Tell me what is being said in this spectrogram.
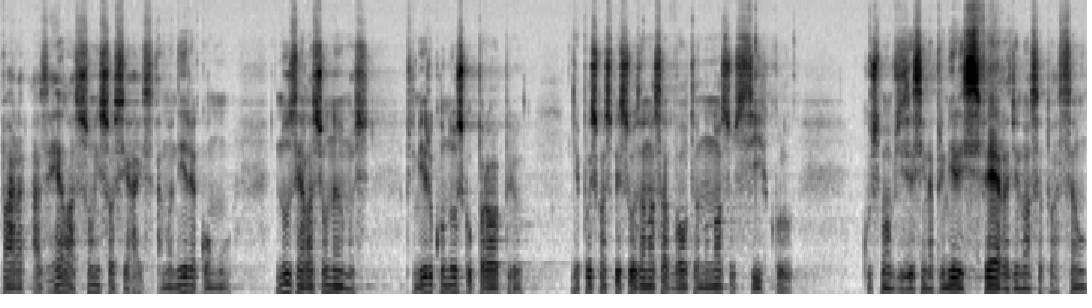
para as relações sociais, a maneira como nos relacionamos, primeiro conosco próprio, depois com as pessoas à nossa volta, no nosso círculo, costumamos dizer assim, na primeira esfera de nossa atuação,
